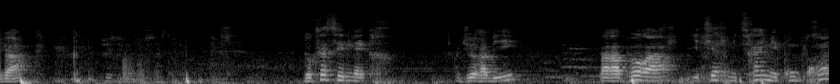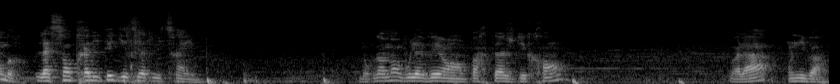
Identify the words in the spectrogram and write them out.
va. Donc ça, c'est une lettre du rabbi par rapport à Yetziat Mitzrayim et comprendre la centralité de Mitzrayim. Donc normalement, vous l'avez en partage d'écran. Voilà, on y va.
